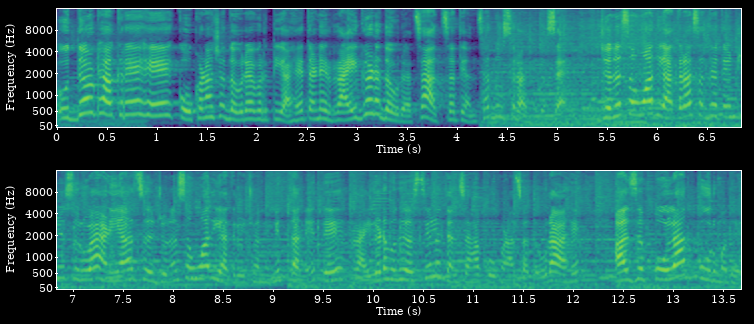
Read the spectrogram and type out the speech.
उद्धव ठाकरे हे कोकणाच्या दौऱ्यावरती आहेत आणि रायगड दौऱ्याचा आजचा त्यांचा दुसरा दिवस आहे. जनसंवाद यात्रा सध्या त्यांची सुरू आहे आणि आज जनसंवाद यात्रेच्या निमित्ताने ते रायगडमध्ये असतील त्यांचा हा कोकणाचा दौरा आहे. आज पोलादपूरमध्ये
